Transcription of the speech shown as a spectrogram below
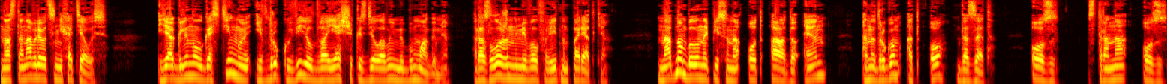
но останавливаться не хотелось. Я оглянул гостиную и вдруг увидел два ящика с деловыми бумагами, разложенными в алфавитном порядке. На одном было написано от А до Н, а на другом от О до З. Оз. Страна Оз.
